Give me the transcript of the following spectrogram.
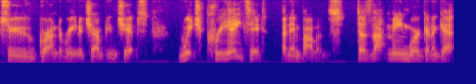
to Grand Arena Championships, which created an imbalance. Does that mean we're going to get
